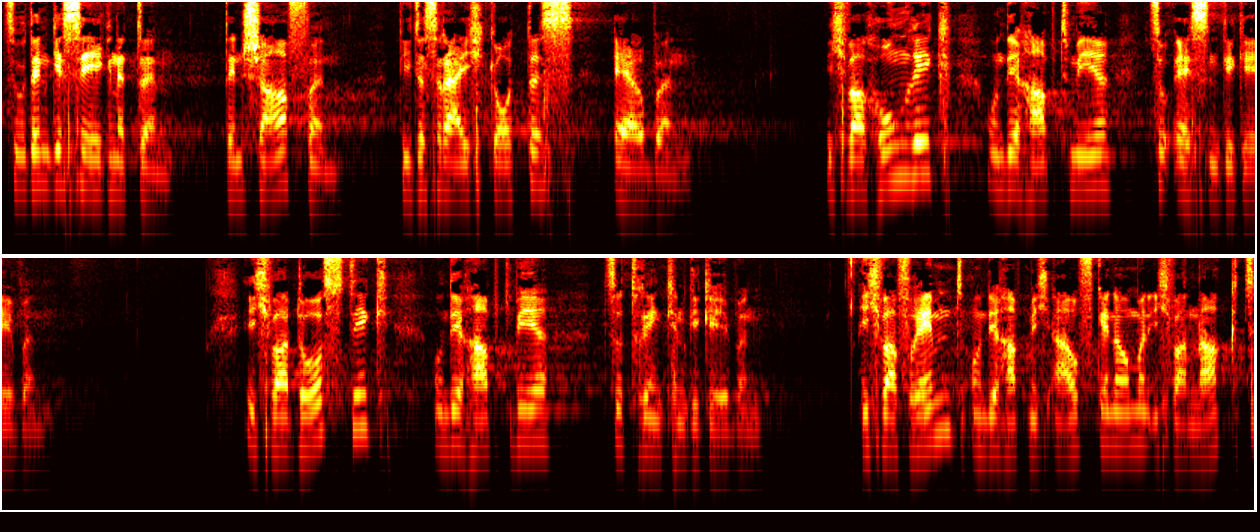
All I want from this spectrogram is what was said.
zu den Gesegneten, den Schafen, die das Reich Gottes erben. Ich war hungrig und ihr habt mir zu essen gegeben. Ich war durstig und ihr habt mir zu trinken gegeben. Ich war fremd und ihr habt mich aufgenommen. Ich war nackt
